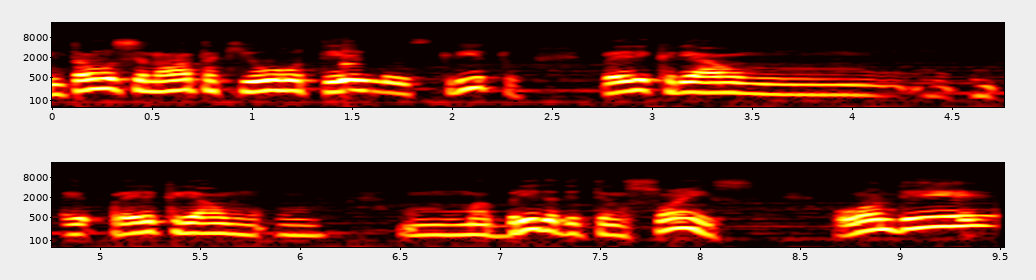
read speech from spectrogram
Então você nota que o roteiro é escrito para ele criar um, um para ele criar um, um, uma briga de tensões onde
